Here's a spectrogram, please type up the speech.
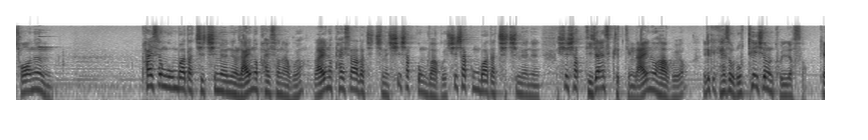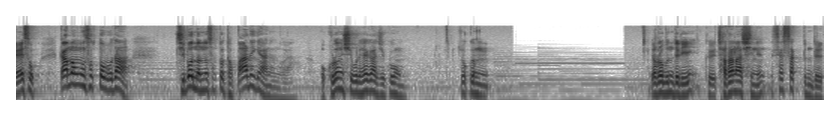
저는 Python 공부하다 지치면은 Rhino Python 하고요. Rhino Python 하다 지치면 C샵 공부하고요. C샵 공부하다 지치면은 C샵 디자인 스크립팅 라이노 하고요. 이렇게 계속 로테이션을 돌렸어. 계속 까먹는 속도보다 집어넣는 속도 더 빠르게 하는 거야. 뭐 그런 식으로 해가지고 조금 여러분들이 그 자라나시는 새싹분들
